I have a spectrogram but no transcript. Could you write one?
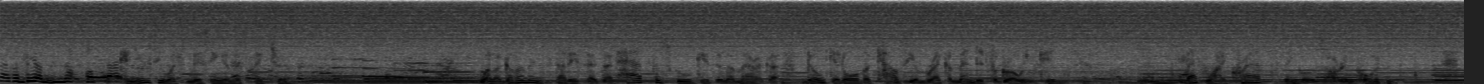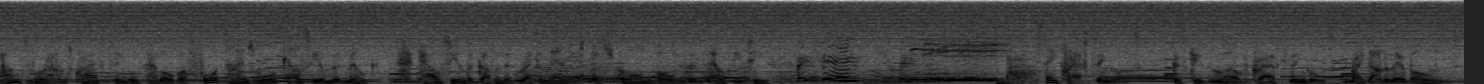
That'll be enough of that. Can you see what's missing in this picture? Well, a government study says that half the school kids in America don't get all the calcium recommended for growing kids. That's why Kraft singles are important. Ounce for ounce, Kraft singles have over four times more calcium than milk. Calcium the government recommends for strong bones and healthy teeth. Say cheese. Say Kraft singles, because kids love Kraft singles, right down to their bones.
